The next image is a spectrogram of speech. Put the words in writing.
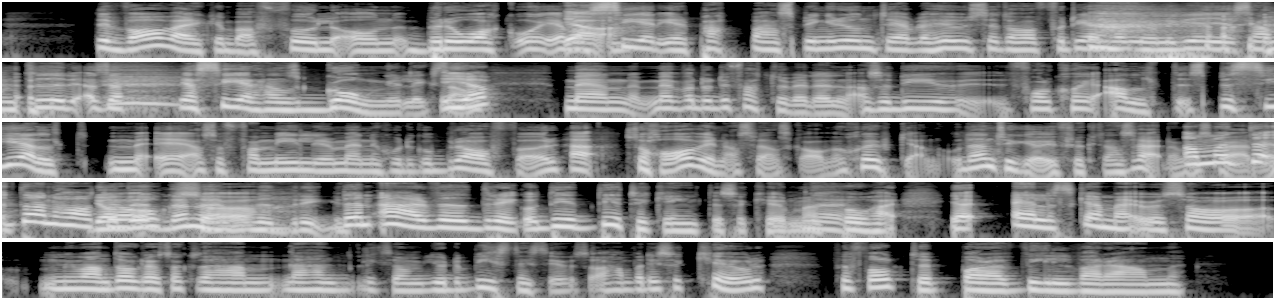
det var verkligen bara full on bråk och jag Ja. ser er pappa, han springer runt i jävla huset och har 41 miljoner grejer samtidigt. Alltså, jag ser hans gång liksom. Japp. Men, men vadå, det fattar du väl Elina? Alltså, det är ju, folk har ju alltid, speciellt eh, alltså, familjer och människor det går bra för, Ja. så har vi den här svenska avundsjukan. Och den tycker jag är fruktansvärd om Ja, men den, den hatar Ja, jag också. den är vidrig. Den är vidrig och det, det tycker jag inte är så kul med Nej. att bo här. Jag älskar med USA, min man Douglas också, han, när han liksom gjorde business i USA, han bara det är så kul, för folk typ bara vill varann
